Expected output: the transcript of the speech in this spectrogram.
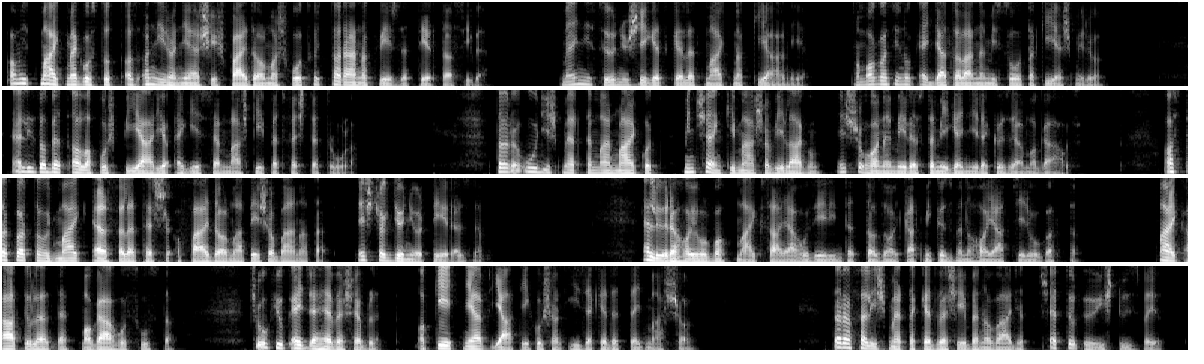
Amit Mike megosztott, az annyira nyers és fájdalmas volt, hogy Tarának vérzett érte a szíve. Mennyi szörnyűséget kellett Mike-nak kiállnia. A magazinok egyáltalán nem is szóltak ilyesmiről. Elizabeth alapos piárja egészen más képet festett róla. Tara úgy ismerte már Mike-ot, mint senki más a világon, és soha nem érezte még ennyire közel magához. Azt akarta, hogy Mike elfeledhesse a fájdalmát és a bánatát, és csak gyönyört érezzem. Előrehajolva Mike szájához érintette az ajkát, miközben a haját cirógatta. Mike átölelte, magához húzta. Csókjuk egyre hevesebb lett. A két nyelv játékosan ízekedett egymással. Tara felismerte kedvesében a vágyat, és ettől ő is tűzbe jött.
